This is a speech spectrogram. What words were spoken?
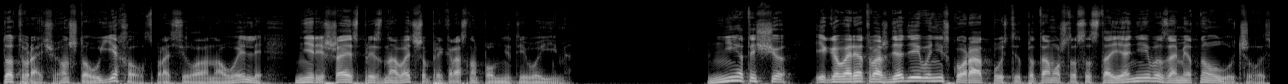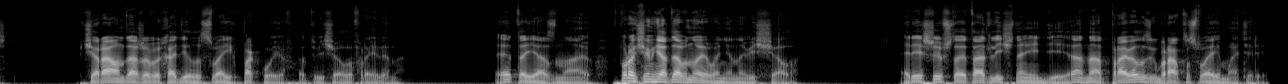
Тот врач, он что, уехал? — спросила она у Элли, не решаясь признавать, что прекрасно помнит его имя. «Нет еще. И, говорят, ваш дядя его не скоро отпустит, потому что состояние его заметно улучшилось. Вчера он даже выходил из своих покоев», — отвечала Фрейлина. «Это я знаю. Впрочем, я давно его не навещала». Решив, что это отличная идея, она отправилась к брату своей матери.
